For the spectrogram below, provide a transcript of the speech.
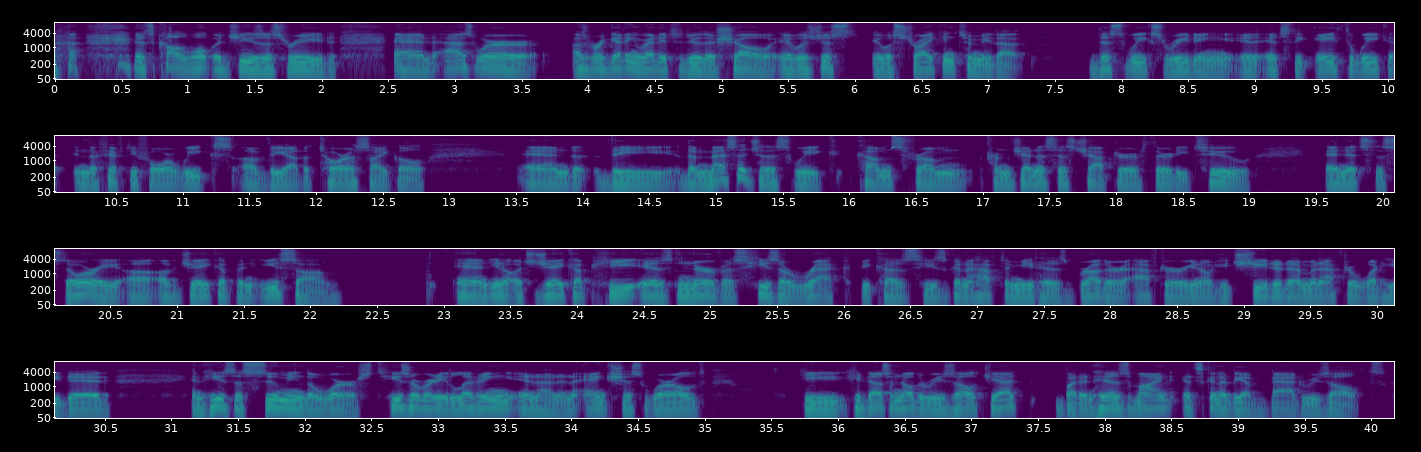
it's called "What Would Jesus Read?" And as we're as we're getting ready to do the show, it was just it was striking to me that this week's reading it's the eighth week in the fifty four weeks of the uh, the Torah cycle, and the the message this week comes from from Genesis chapter 32 and it's the story uh, of Jacob and Esau. And you know, it's Jacob, he is nervous. He's a wreck because he's going to have to meet his brother after, you know, he cheated him and after what he did. And he's assuming the worst. He's already living in an, an anxious world. He he doesn't know the result yet, but in his mind it's going to be a bad result.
